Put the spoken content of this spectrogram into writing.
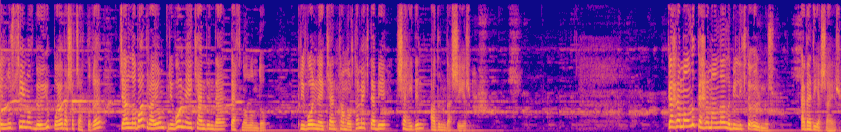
Elnur Hüseynov böyüyüb boya başa çatdığı Cəllabad rayon Privolney kəndində dəfn olundu. Privolney kənd tam orta məktəbi şəhidin adını daşıyır. Qəhrəmanlıq qəhrəmanlarla birlikdə ölmür, əbədi yaşayır.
